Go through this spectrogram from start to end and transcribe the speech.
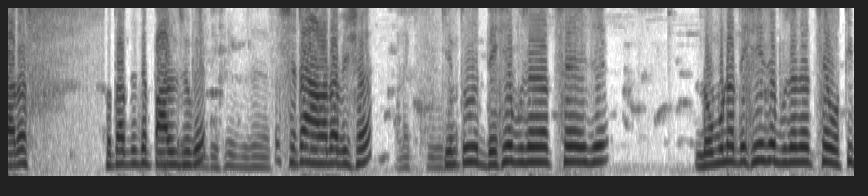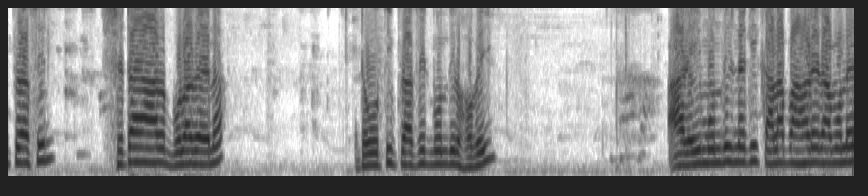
দ্বাদশ শতাব্দীতে পাল যুগে সেটা আলাদা বিষয়। কিন্তু দেখে বোঝা যাচ্ছে এই যে নমুনা দেখেই যে বোঝা যাচ্ছে অতি প্রাচীন সেটা আর বলা যায় না। এটা অতি প্রাচীন মন্দির হবেই। আর এই মন্দির নাকি কালা পাহাড়ের আমলে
